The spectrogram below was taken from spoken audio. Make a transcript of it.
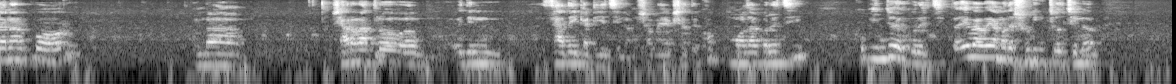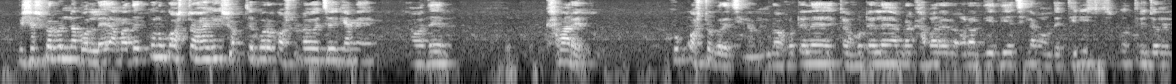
আনার পর আমরা সারা রাত্র ওই দিন ছাদেই কাটিয়েছিলাম। সবাই একসাথে খুব মজা করেছি, খুব এনজয় করেছি। তো এভাবেই আমাদের শুটিং চলছিল। বিশ্বাস করবেন না বললে, আমাদের কোনো কষ্ট হয়নি। সবচেয়ে বড় কষ্টটা হয়েছে এখানে আমাদের খাবারের। খুব কষ্ট করেছিলাম। আমরা হোটেলে, একটা হোটেলে আমরা খাবারের অর্ডার দিয়ে দিয়েছিলাম। আমাদের তিরিশ, বত্রিশ জনের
